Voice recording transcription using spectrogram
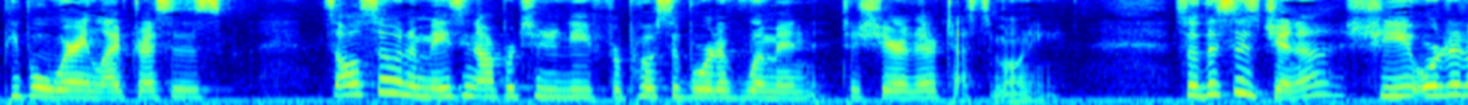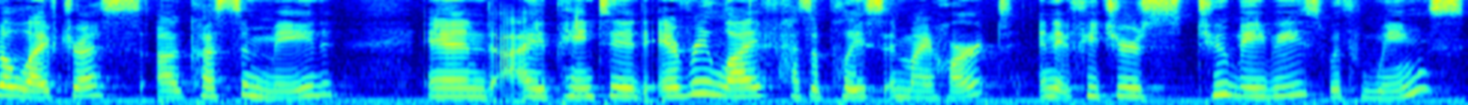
people wearing life dresses, it's also an amazing opportunity for post-abortive women to share their testimony. So this is Jenna. She ordered a life dress, uh, custom made, and I painted Every Life Has a Place in My Heart, and it features two babies with wings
